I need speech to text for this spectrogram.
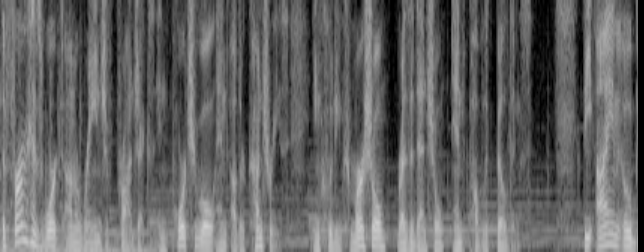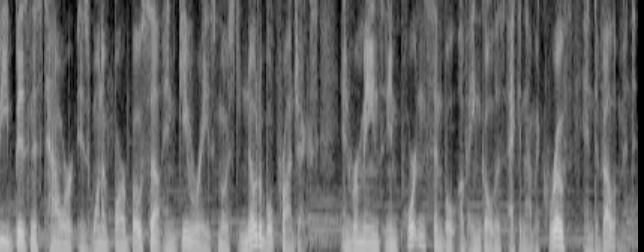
The firm has worked on a range of projects in Portugal and other countries, including commercial, residential, and public buildings. The IMOB Business Tower is one of Barbosa and Guimarães' most notable projects and remains an important symbol of Angola's economic growth and development.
